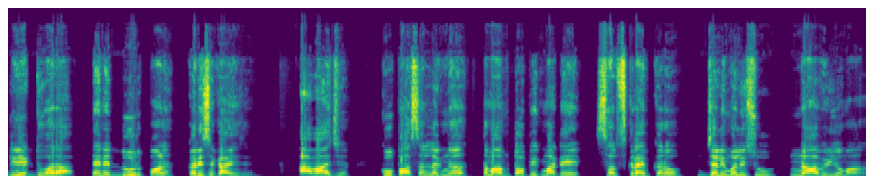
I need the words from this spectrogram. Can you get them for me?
ડિલીટ દ્વારા તેને દૂર પણ કરી શકાય છે. આવા જ કોપા સંલગ્ન તમામ ટોપિક માટે સબસ્ક્રાઇબ કરો. જલી મળીશું ના વિડીયોમાં.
